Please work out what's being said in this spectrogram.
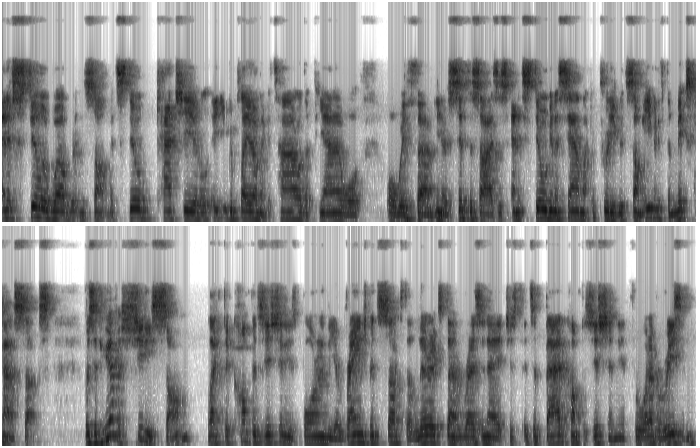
and it's still a well written song. It's still catchy. It'll, you can play it on the guitar or the piano or or with um, you know synthesizers, and it's still going to sound like a pretty good song, even if the mix kind of sucks. Whereas if you have a shitty song, like the composition is boring, the arrangement sucks, the lyrics don't resonate, just it's a bad composition for whatever reason,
